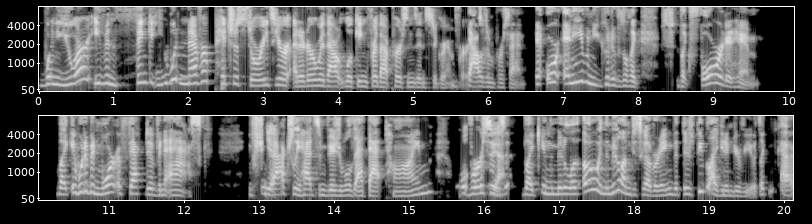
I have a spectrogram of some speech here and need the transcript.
when you are even thinking, you would never pitch a story to your editor without looking for that person's Instagram first. Thousand percent. Or, and even you could have like, like forwarded him. Like it would have been more effective an ask if she Yeah. actually had some visuals at that time versus yeah. like in the middle of, oh, in the middle, I'm discovering that there's people I can interview. It's like, okay.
